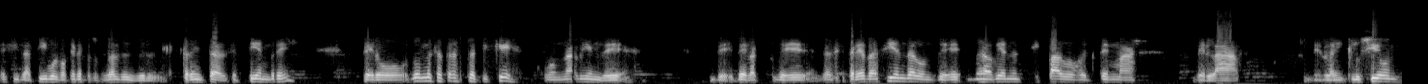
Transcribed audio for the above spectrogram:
legislativo, el paquete presupuestal desde el 30 de septiembre, pero dos meses atrás platiqué con alguien de, de, la, de, la Secretaría de Hacienda donde me habían anticipado el tema de la, de la inclusión,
